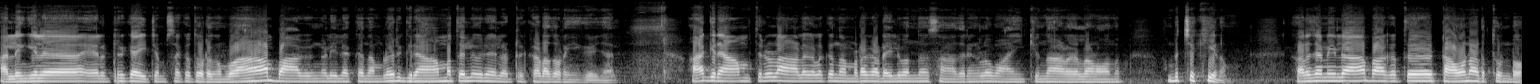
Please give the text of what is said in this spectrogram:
അല്ലെങ്കിൽ ഇലക്ട്രിക് ഐറ്റംസ് ഒക്കെ തുടങ്ങുമ്പോൾ ആ ഭാഗങ്ങളിലൊക്കെ നമ്മളൊരു ഗ്രാമത്തിൽ ഒരു ഇലക്ട്രിക് കട തുടങ്ങിക്കഴിഞ്ഞാൽ ആ ഗ്രാമത്തിലുള്ള ആളുകൾക്ക് നമ്മുടെ കടയിൽ വന്ന് സാധനങ്ങൾ വാങ്ങിക്കുന്ന ആളുകളാണോ എന്ന് നമ്മൾ ചെക്ക് ചെയ്യണം. കാരണം വെച്ചിട്ടുണ്ടെങ്കിൽ ആ ഭാഗത്ത് ടൗൺ അടുത്തുണ്ടോ?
